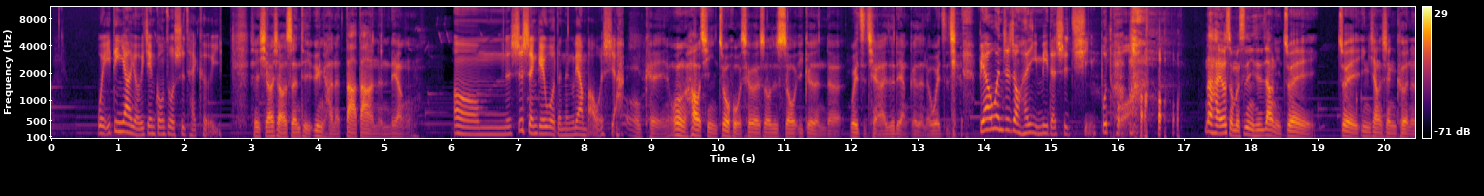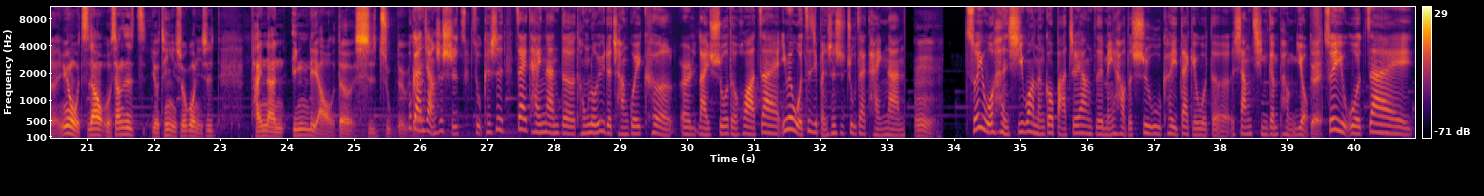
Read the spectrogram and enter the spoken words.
我一定要有一间工作室才可以。所以小小的身体蕴含了大大的能量。嗯，是神给我的能量吧，我想。OK，我很好奇，你坐火车的时候是收一个人的位置钱，还是两个人的位置钱？不要问这种很隐秘的事情，不妥。那还有什么事情是让你最最印象深刻的呢？因为我知道，我上次有听你说过，你是台南音疗的始祖，对不对？不敢讲是始祖，可是，在台南的铜锣玉的常规课而来说的话，在因为我自己本身是住在台南，嗯。所以我很希望能够把这样子美好的事物可以带给我的乡亲跟朋友。对，所以我在，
